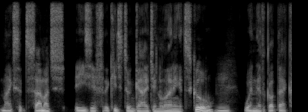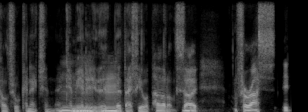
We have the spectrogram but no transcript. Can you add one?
makes it so much easier for the kids to engage in learning at school Mm. when they've got that cultural connection and Mm, community that, mm. that they feel a part of. So for us, it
